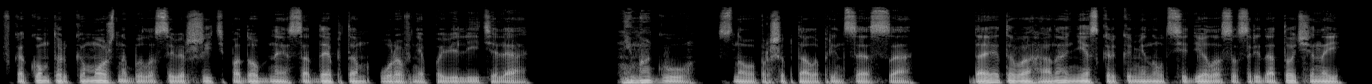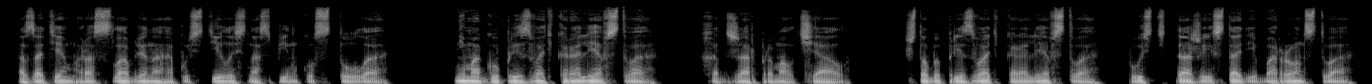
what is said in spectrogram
в каком только можно было совершить подобное с адептом уровня повелителя. «Не могу», — снова прошептала принцесса. До этого она несколько минут сидела сосредоточенной, а затем расслабленно опустилась на спинку стула. «Не могу призвать королевство», — Хаджар промолчал. «Чтобы призвать королевство, пусть даже и стадии баронства,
